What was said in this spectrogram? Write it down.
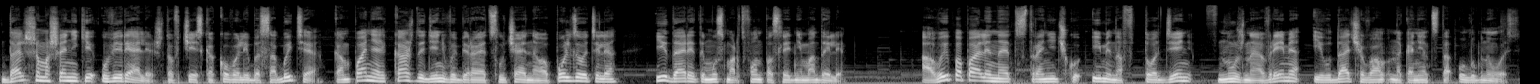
Дальше мошенники уверяли, что в честь какого-либо события компания каждый день выбирает случайного пользователя и дарит ему смартфон последней модели. А вы попали на эту страничку именно в тот день, в нужное время, и удача вам наконец-то улыбнулась.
